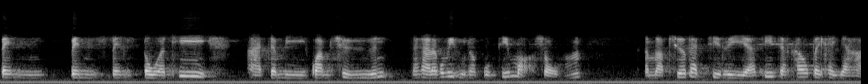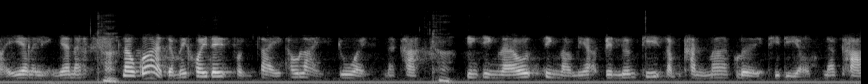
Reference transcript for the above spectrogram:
เป็นเป็นเป็นตัวที่อาจจะมีความชื้นนะคะ แล้วก็มีอุณหภูมิที่เหมาะสม สำหรับเชื้อแบคทีเรียที่จะเข้าไปขยายอะไรอย่างเงี้ยนะค่ะเราก็อาจจะไม่ค่อยได้สนใจเท่าไหร่ด้วยนะคะค่ะจริงๆแล้วสิ่งเหล่านี้เป็นเรื่องที่สำคัญมากเลยทีเดียวนะคะ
